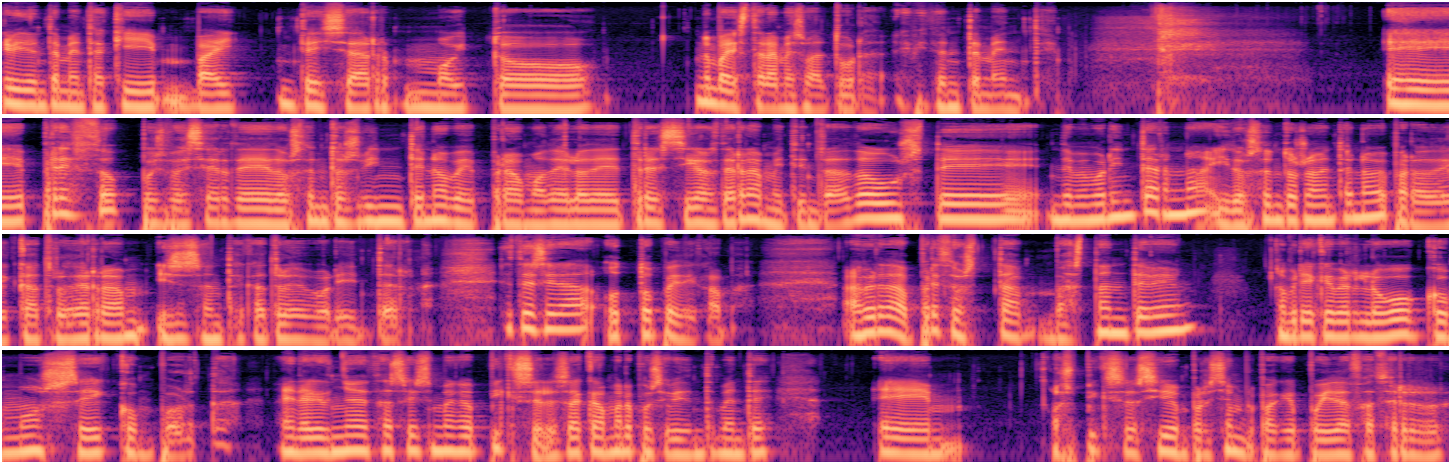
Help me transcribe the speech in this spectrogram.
evidentemente aquí vai deixar moito... non vai estar a mesma altura, evidentemente. Eh, prezo, pois vai ser de 229 para o modelo de 3 GB de RAM e 32 de, de memoria interna e 299 para o de 4 de RAM e 64 de memoria interna. Este será o tope de gama. A verdade, o prezo está bastante ben, habría que ver logo como se comporta. Ainda que teña 16 megapíxeles a cámara, pois evidentemente eh, os píxeles sirven, por exemplo, para que poida facer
